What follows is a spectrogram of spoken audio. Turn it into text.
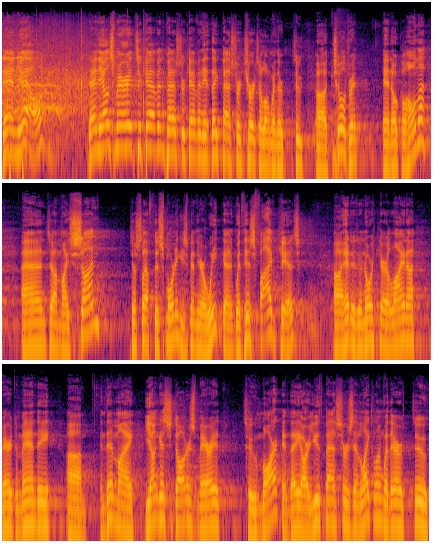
Danielle. Danielle's married to Kevin, Pastor Kevin. They pastor a church along with their two uh, children in Oklahoma. And uh, my son just left this morning. He's been here a week and with his five kids, uh, headed to North Carolina, married to Mandy. Um, and then my youngest daughter's married to Mark, and they are youth pastors in Lakeland with their two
